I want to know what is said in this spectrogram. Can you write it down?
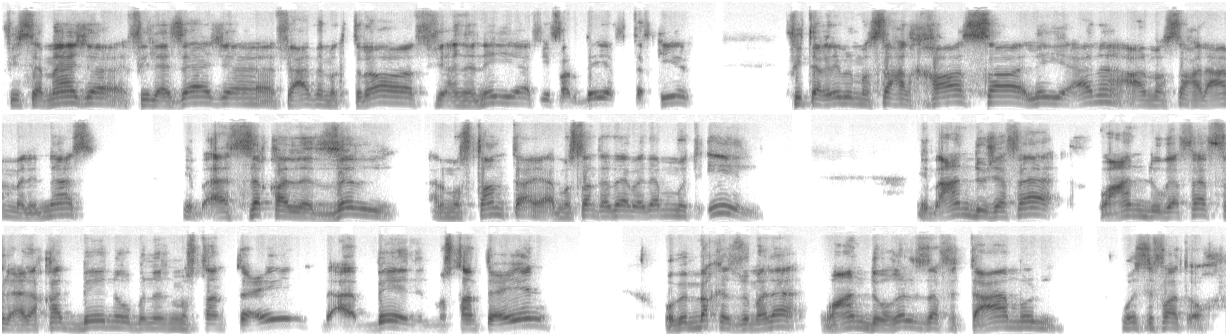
في سماجة في لزاجة في عدم اكتراث في أنانية في فردية في التفكير في تغليب المصلحة الخاصة لي أنا على المصلحة العامة للناس. يبقى الثقة للظل المستنطع المستنطع ده يبقى دمه تقيل. يبقى عنده جفاء وعنده جفاف في العلاقات بينه وبين المستنطعين بين المستنطعين وبين باقي الزملاء وعنده غلظة في التعامل وصفات أخرى.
